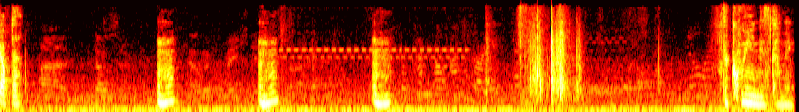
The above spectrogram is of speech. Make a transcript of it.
Gupta. Mm-hmm. Mm-hmm. Mm-hmm. The Queen is coming.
